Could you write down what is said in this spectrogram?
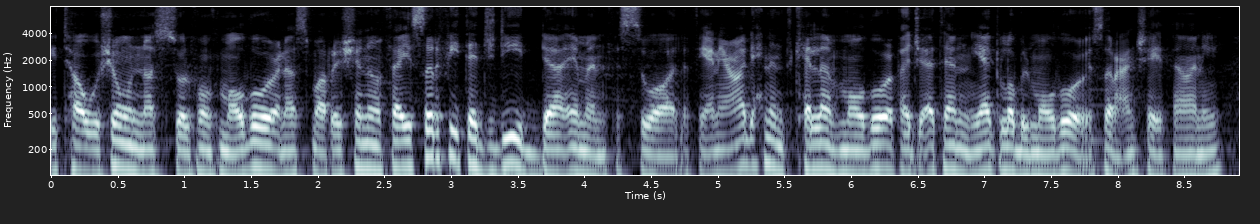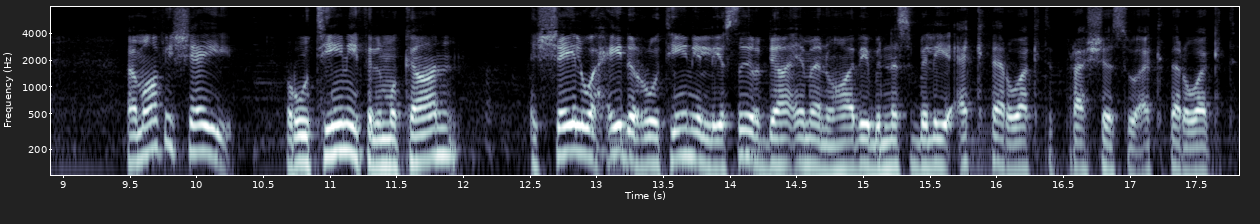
يتهاوشون ناس يسولفون في موضوع ناس ما شنو. فيصير في تجديد دائما في السوالف. يعني عادي إحنا نتكلم في موضوع فجأة يقلب الموضوع ويصير عن شيء ثاني. فما في شيء روتيني في المكان. الشيء الوحيد الروتيني اللي يصير دائما وهذه بالنسبة لي أكثر وقت precious وأكثر وقت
